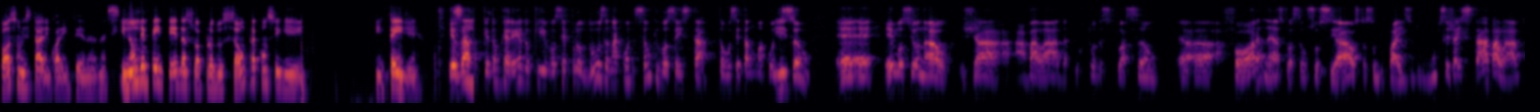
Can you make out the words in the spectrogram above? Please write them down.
possam estar em quarentena, né, Sim. e não depender da sua produção para conseguir, entende? Exato, Sim. porque estão querendo que você produza na condição que você está. Então você está numa condição é, é, emocional já abalada por toda a situação fora, né, a situação social, a situação do país e do mundo, você já está abalado.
